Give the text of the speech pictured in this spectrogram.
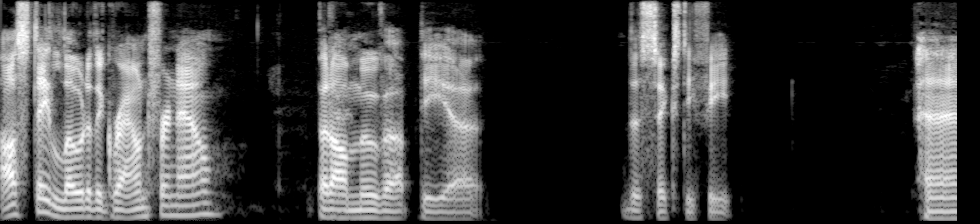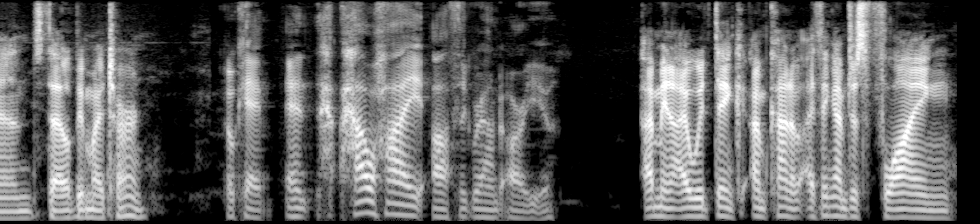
I'll stay low to the ground for now, but I'll move up the uh, the 60 feet, and that'll be my turn. Okay. And how high off the ground are you? I mean, I would think I'm kind of. I think I'm just flying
